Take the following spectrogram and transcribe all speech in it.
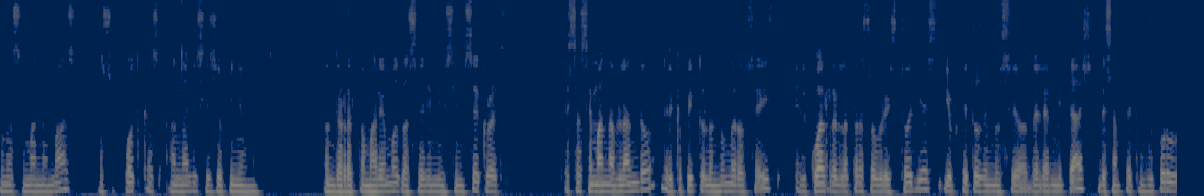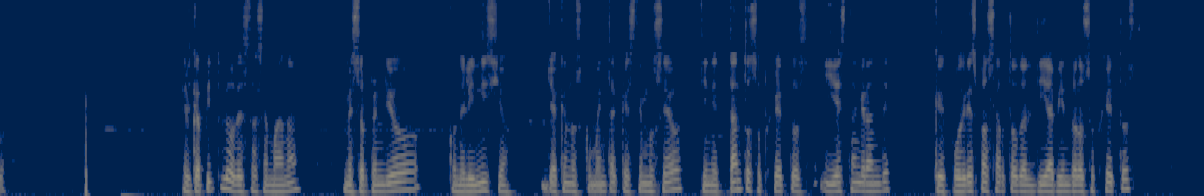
una semana más a su podcast Análisis y Opiniones, donde retomaremos la serie Museum Secrets, esta semana hablando del capítulo número 6, el cual relata sobre historias y objetos del Museo del Hermitage de San Petersburgo. El capítulo de esta semana me sorprendió con el inicio, ya que nos comenta que este museo tiene tantos objetos y es tan grande que podrías pasar todo el día viendo los objetos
